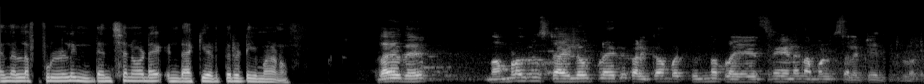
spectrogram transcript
എന്നുള്ള ഫുൾ ഇന്റൻഷനോടെ ഉണ്ടാക്കിയെടുത്തൊരു ടീമാണോ? അതായത് നമ്മളൊരു സ്റ്റൈൽ ഓഫ് പ്ലേക്ക് കളിക്കാൻ പറ്റുന്ന പ്ലേയേഴ്സിനെയാണ് നമ്മൾ സെലക്ട് ചെയ്തിട്ടുള്ളത്.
